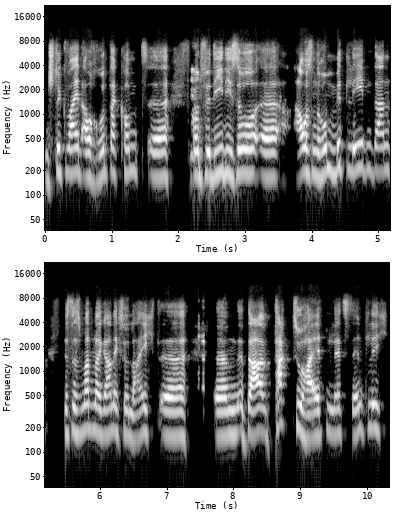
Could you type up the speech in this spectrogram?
ein Stück weit auch runterkommt. Äh, und für die, die so äh, außenrum mitleben, dann ist das manchmal gar nicht so leicht, äh, ähm, da Takt zu halten letztendlich.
